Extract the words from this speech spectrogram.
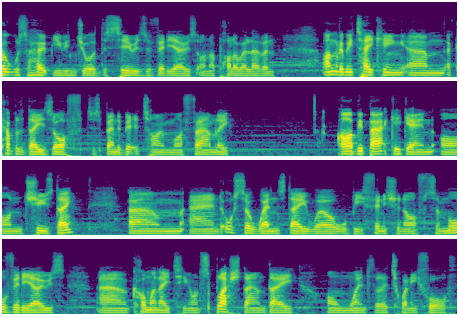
also hope you've enjoyed the series of videos on Apollo 11. I'm going to be taking um, a couple of days off to spend a bit of time with my family. I'll be back again on Tuesday um, and also Wednesday where we'll be finishing off some more videos uh, culminating on Splashdown Day on Wednesday the 24th.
